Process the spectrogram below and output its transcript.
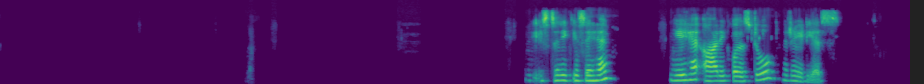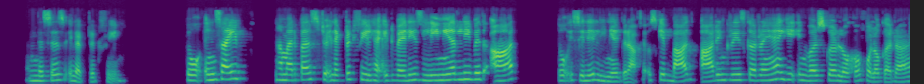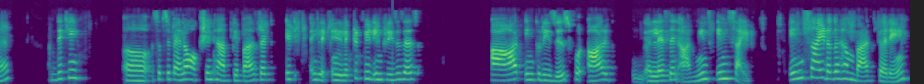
इस तरीके से है ये है r equals to radius and this is electric field तो इनसाइड हमारे पास जो इलेक्ट्रिक फ़ील्ड है it varies linearly with r. तो इसीलिए लीनियर ग्राफ है। उसके बाद r इंक्रीज कर रहे हैं, ये इनवर्स स्क्वायर लॉ को फॉलो कर रहा है। अब देखिए सबसे पहला ऑप्शन है आपके पास that it electric field increases as r increases for r, less than r means inside. Inside अगर हम बात करें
